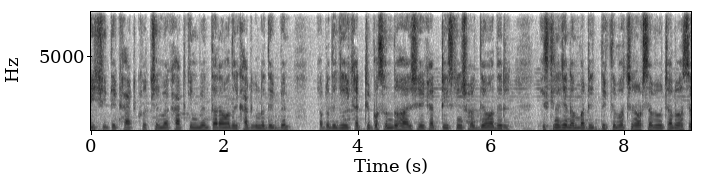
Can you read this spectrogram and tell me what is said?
এই শীতে খাট খুঁজছেন বা খাট কিনবেন, তারা আমাদের খাটগুলো দেখবেন। আপনাদের যেই খাটটি পছন্দ হয়, সেই খাটটি স্ক্রিনশট দিয়ে আমাদের স্ক্রিনে যে নাম্বারটি দেখতে পাচ্ছেন হোয়াটসঅ্যাপেও চালু আছে,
